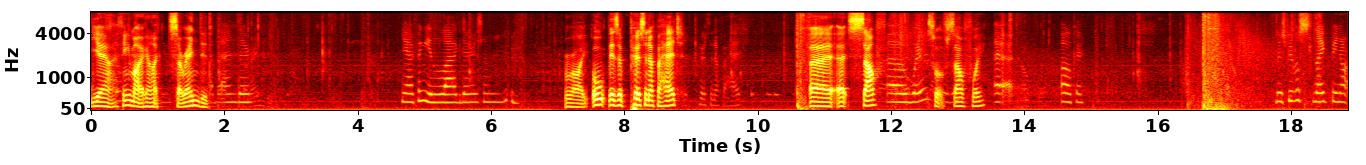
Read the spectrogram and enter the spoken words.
Yeah, I think he might have like surrendered. At the end there. Yeah, I think he lagged there or something. Right. Oh, there's a person up ahead. Person up ahead. Uh, at south, Uh, where? sort of south way. Uh, oh, okay. There's people sniping on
